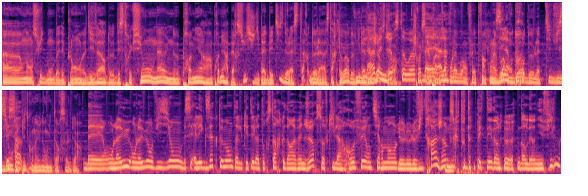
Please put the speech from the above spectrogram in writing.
on a ensuite bon bah, des plans divers de destruction. On a une première un premier aperçu, si je dis pas de bêtises, de la Star de la Stark Tower devenue la, Avengers, Tower. Je crois que c'est la première fois qu'on la voit en fait. Enfin qu'on la voit en dehors de la petite vision rapide qu'on a eu dans Winter Soldier. Ben on l'a eu on l'a eu en vision. Elle est exactement telle qu'était la tour Stark dans Avengers, sauf qu'il a refait entièrement le, le, vitrage, hein, parce mm. que tout a pété dans le dans le dernier film.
